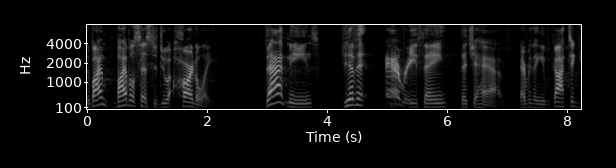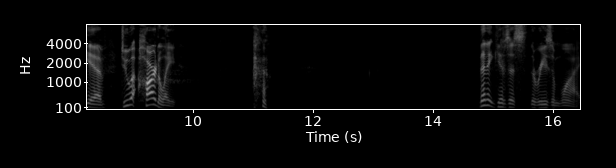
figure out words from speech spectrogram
The Bible says to do it heartily. That means give it everything that you have. Everything you've got to give, do it heartily. Then it gives us the reason why.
